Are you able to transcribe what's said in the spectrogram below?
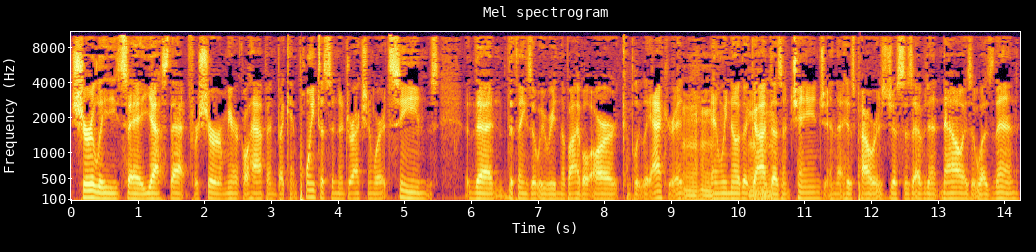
surely say, yes, that for sure miracle happened, but can point us in a direction where it seems that the things that we read in the Bible are completely accurate, mm-hmm. and we know that God mm-hmm. doesn't change, and that His power is just as evident now as it was then.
